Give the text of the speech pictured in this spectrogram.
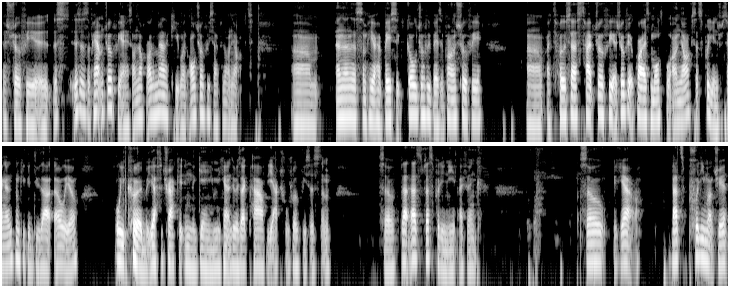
This trophy is this this is the Platinum trophy and it's unlocked automatically when all trophies have been unlocked. Um, and then there's some here have basic gold trophy, basic bronze trophy, um, a process type trophy. A trophy requires multiple unlocks. That's pretty interesting. I didn't think you could do that earlier. Or you could, but you have to track it in the game. You can't do it as like part of the actual trophy system. So that that's that's pretty neat, I think. So yeah, that's pretty much it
